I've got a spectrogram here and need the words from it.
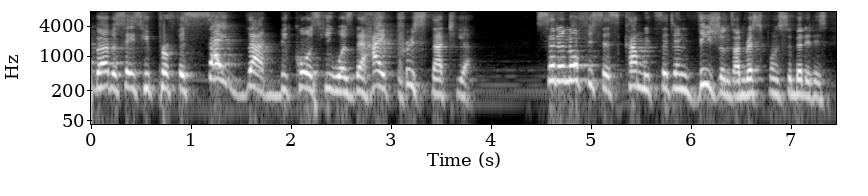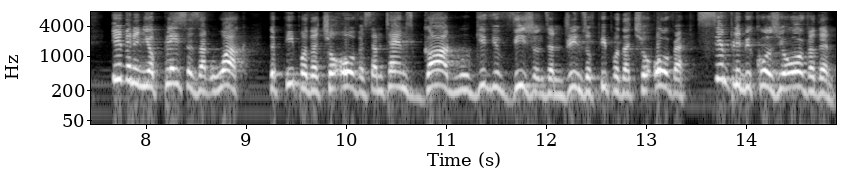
Bible says he prophesied that because he was the high priest that year. Certain offices come with certain visions and responsibilities. Even in your places at work, the people that you're over, sometimes God will give you visions and dreams of people that you're over simply because you're over them.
